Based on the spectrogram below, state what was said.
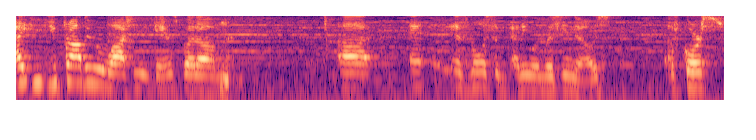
I, you, probably were watching these games, but um, uh, as most of anyone listening knows, of course,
